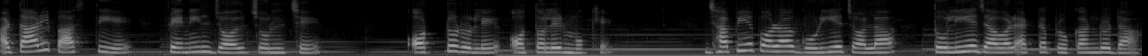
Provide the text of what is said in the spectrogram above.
আর তারই পাশ দিয়ে ফেনিল জল চলছে অট্টরোলে অতলের মুখে। ঝাঁপিয়ে পড়া, গড়িয়ে চলা, তলিয়ে যাওয়ার একটা প্রকাণ্ড ডাক।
